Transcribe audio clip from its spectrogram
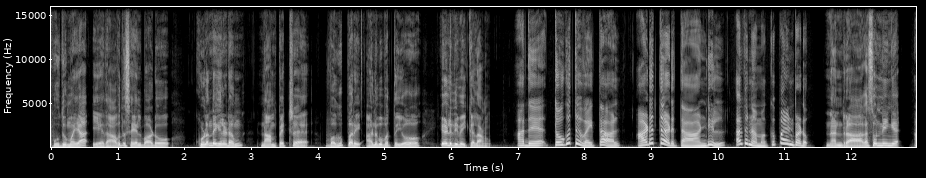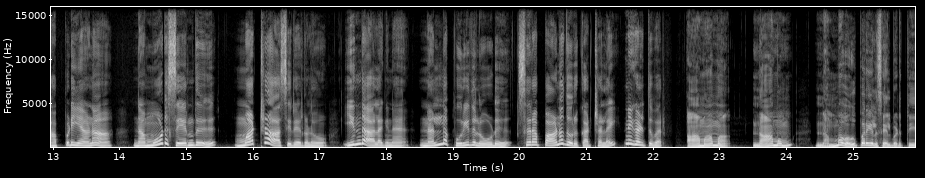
புதுமையா ஏதாவது செயல்பாடோ குழந்தைகளிடம் நாம் பெற்ற வகுப்பறை அனுபவத்தையோ எழுதி வைக்கலாம். அத தொகுத்து வைத்தால் அடுத்தடுத்த ஆண்டில் அது நமக்கு பயன்படும். நன்றாக சொன்னீங்க. அப்படியானா நம்மோடு சேர்ந்து மற்ற ஆசிரியர்களும் இந்த அலகின நல்ல புரிதலோடு சிறப்பானதொரு கற்றலை நிகழ்த்துவர். ஆமாமா. நாமும் நம்ம வகுப்பறையில் செயல்படுத்தி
